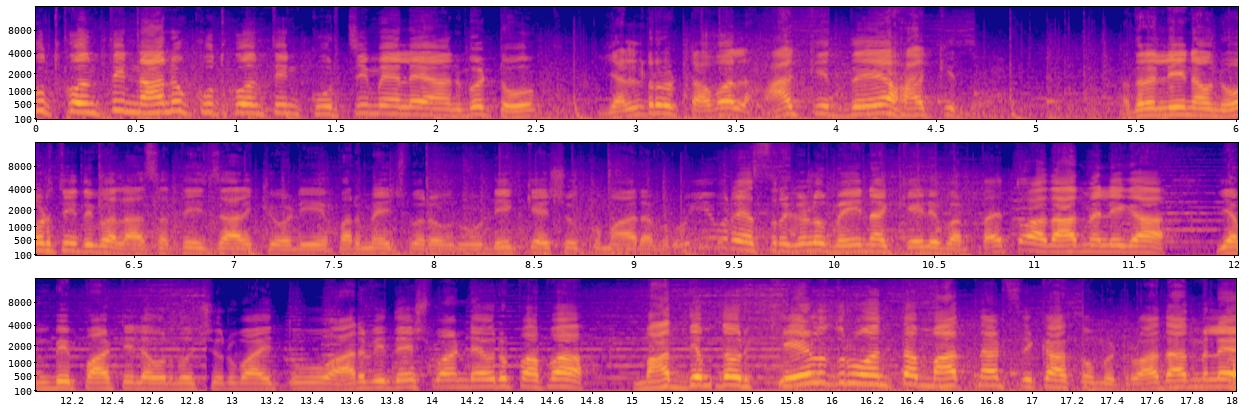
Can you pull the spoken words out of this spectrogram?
ಕೂತ್ಕೊಂತೀನಿ ನಾನು ಕೂತ್ಕೊಂತೀನಿ, ಕುರ್ಚಿ ಮೇಲೆ ಅಂದ್ಬಿಟ್ಟು ಎಲ್ಲರೂ ಟವಲ್ ಹಾಕಿದ್ದೇ ಹಾಕಿದ್ದು. ಅದರಲ್ಲಿ ನಾವು ನೋಡ್ತಿದ್ದೀವಲ್ಲ ಸತೀಶ್ ಜಾರಕಿಹೊಳಿ, ಪರಮೇಶ್ವರ್ ಅವರು ಡಿ ಕೆ ಶಿವಕುಮಾರ್ ಅವರು, ಇವರ ಹೆಸರುಗಳು ಮೇಯ್ನಾಗಿ ಕೇಳಿ ಬರ್ತಾ ಇತ್ತು. ಅದಾದ್ಮೇಲೆ ಈಗ ಎಂ ಬಿ ಪಾಟೀಲ್ ಅವ್ರದ್ದು ಶುರುವಾಯಿತು. ಆರ್ ವಿ ದೇಶಪಾಂಡೆ ಅವರು ಪಾಪ ಮಾಧ್ಯಮದವ್ರು ಕೇಳಿದ್ರು ಅಂತ ಮಾತನಾಡಿ ಸಿಕ್ಕಾಕೊಂಡ್ಬಿಟ್ರು. ಅದಾದಮೇಲೆ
